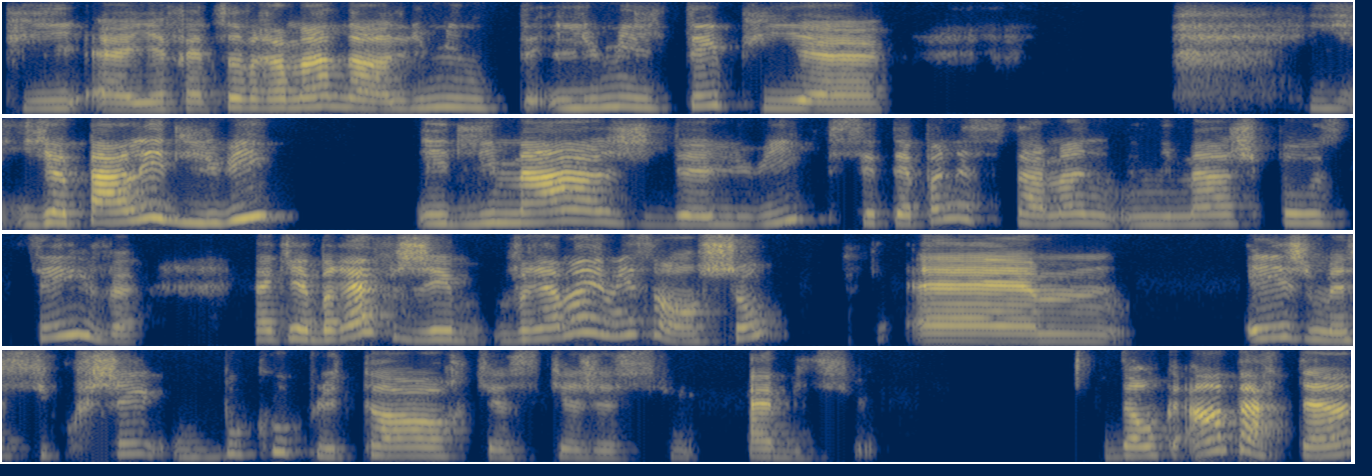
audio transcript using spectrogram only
Puis euh, il a fait ça vraiment dans l'humilité. Puis il a parlé de lui et de l'image de lui. Puis c'était pas nécessairement une, image positive. Fait que, bref, j'ai vraiment aimé son show et je me suis couchée beaucoup plus tard que ce que je suis habituée. Donc, en partant,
